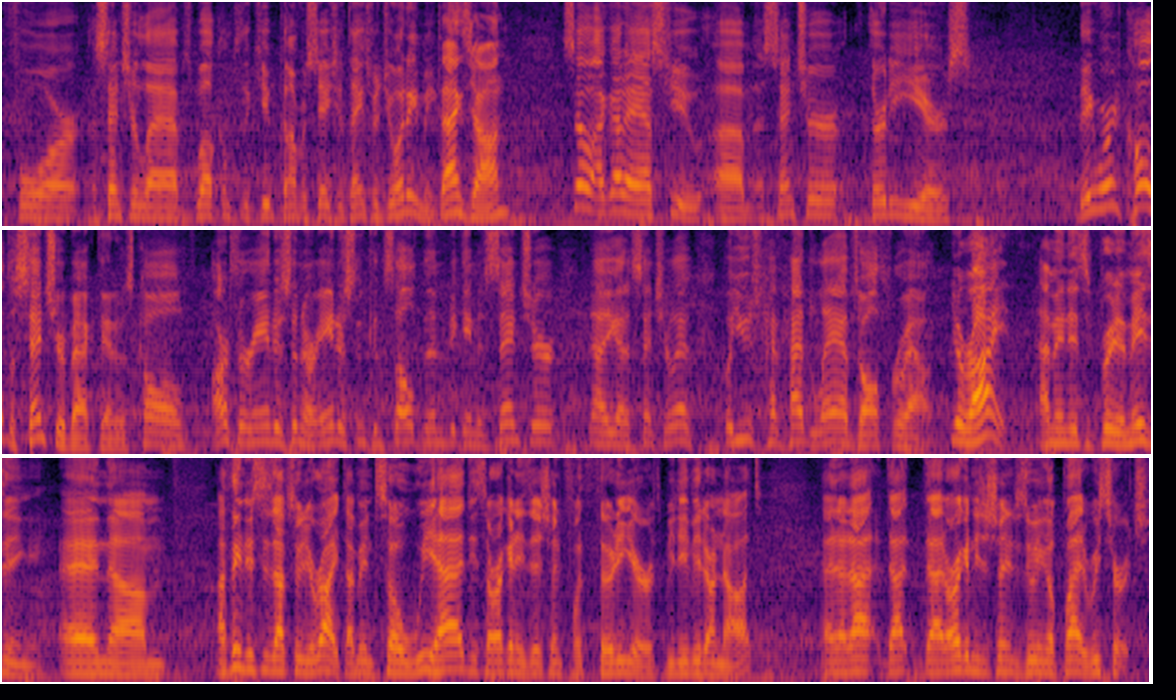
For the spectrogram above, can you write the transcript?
for Accenture Labs. Welcome to the CUBE conversation. Thanks for joining me. Thanks, John. So I got to ask you, um, Accenture 30 years, they weren't called Accenture back then. It was called Arthur Andersen or Andersen Consultant, then became Accenture. Now you got Accenture Labs, but you have had labs all throughout. You're right. I mean, this is pretty amazing. And um, I think this is absolutely right. I mean, so we had this organization for 30 years, believe it or not, and that, that, that organization is doing applied research.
